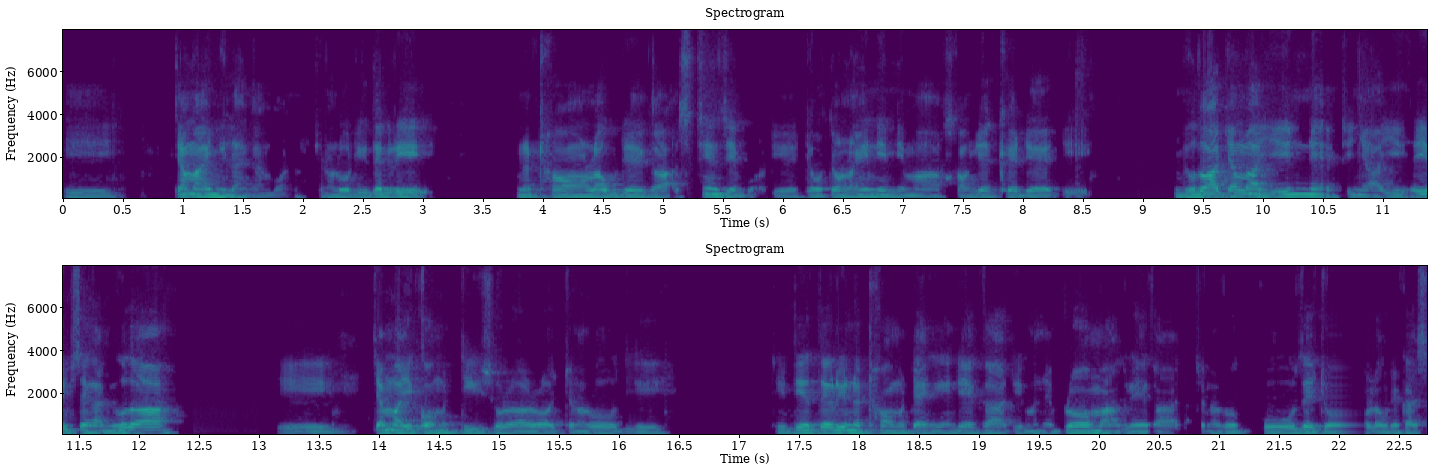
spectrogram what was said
ဒီကျမ်းမာရေးညီလာခံပေါ့နော်ကျွန်တော်တို့ဒီတက္ကရာ2000လောက်တည်းကအစင်းစင်ပေါ့ဒီတော်တော်လိုင်းနေမြန်မာဆောင်ရွက်ခဲ့တဲ့ဒီ မျိုးသားကျမ်းမာရေးနဲ့ပညာရေးအဲ့ဒီဆိုင်ကမျိုးသားဒီကျမ်းမာရေးကော်မတီဆိုတာတော့ကျွန်တော်တို့ဒီဒီတဲ့တဲ့ရင်းထောင်မတိုင်ခင်တည်းကဒီမနေ့ဘလောမှာကလေးကကျွန်တော်တို့60ကျော်လောက်တည်းကစ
